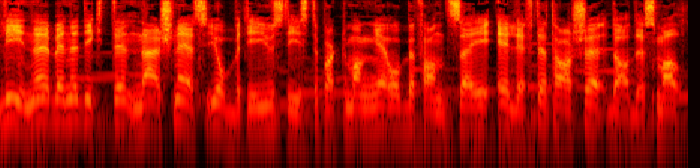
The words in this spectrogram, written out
Line Benedikte Nærsnes jobbet i Justisdepartementet og befant seg i 11. etasje da det smalt.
